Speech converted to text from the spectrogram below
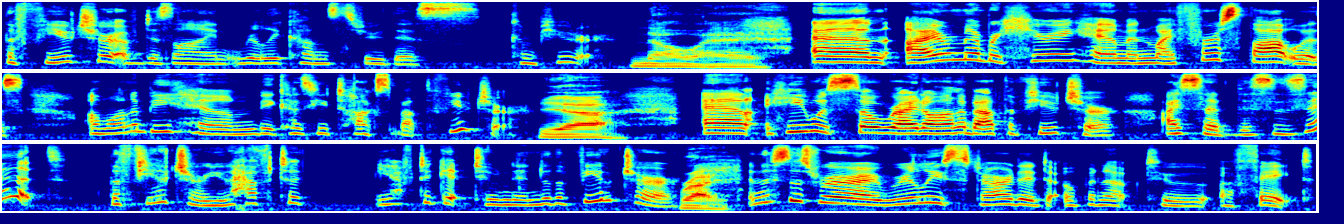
the future of design really comes through this computer. No way. And I remember hearing him, and my first thought was, I want to be him because he talks about the future. Yeah. And he was so right on about the future. I said, This is it. The future. You have to you have to get tuned into the future. Right. And this is where I really started to open up to a fate.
